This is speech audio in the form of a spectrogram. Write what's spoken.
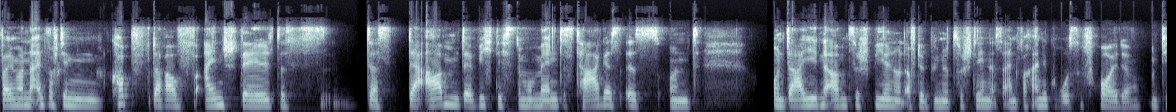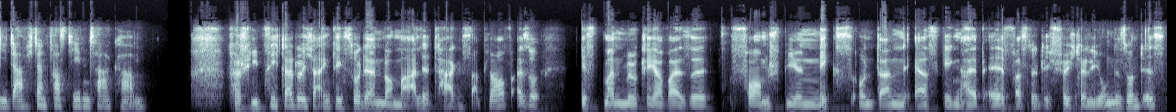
Weil man einfach den Kopf darauf einstellt, dass, dass der Abend der wichtigste Moment des Tages ist und und da jeden Abend zu spielen und auf der Bühne zu stehen, ist einfach eine große Freude. Und die darf ich dann fast jeden Tag haben. Verschiebt sich dadurch eigentlich so der normale Tagesablauf? Also isst man möglicherweise vorm Spielen nix und dann erst gegen halb elf, was natürlich fürchterlich ungesund ist.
